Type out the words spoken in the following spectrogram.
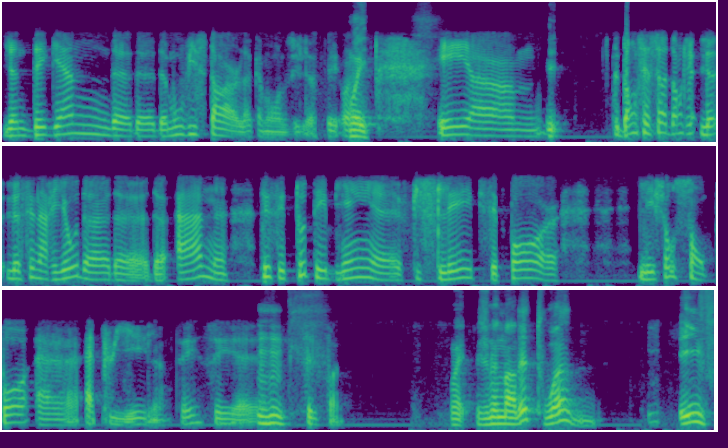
il y a une dégaine de, de, de movie star, là, comme on dit. Là. Ouais. Oui. Et, euh, Et- donc, c'est ça. Donc, le, le scénario de, de, de Anne, tu sais, c'est tout est bien euh, ficelé, puis c'est pas. euh, les choses sont pas euh, appuyées, c'est euh, Mhm. c'est le fun. Ouais. Je me demandais, toi, Yves,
